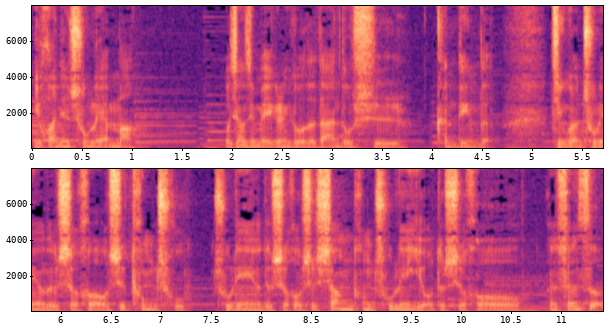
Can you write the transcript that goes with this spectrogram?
你怀念初恋吗？我相信每个人给我的答案都是肯定的。尽管初恋有的时候是痛楚，初恋有的时候是伤痛，初恋有的时候很酸涩。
